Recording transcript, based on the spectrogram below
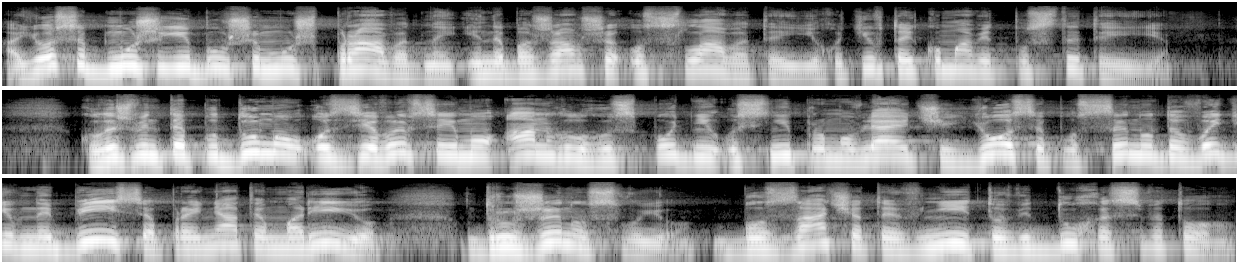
А Йосип, муж її, бувши муж праведний і не бажавши ославити її, хотів тайкома відпустити її. Коли ж він те подумав, ось з'явився йому ангел Господній у сні, промовляючи Йосипу, сину Давидів, не бійся прийняти Марію, дружину свою, бо зачате в ній то від Духа Святого.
